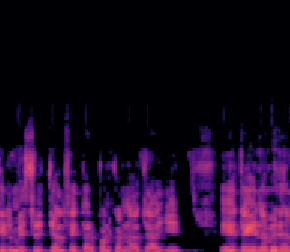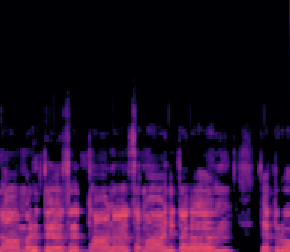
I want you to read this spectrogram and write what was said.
तिल मिश्रित जल से तर्पण करना चाहिए। एतेन विधना मृत श्रद्धान समाहित। चतुरो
